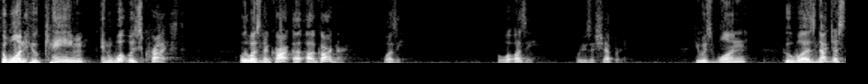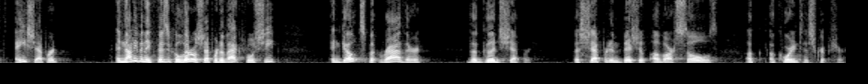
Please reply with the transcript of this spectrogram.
The one who came, and what was Christ? Well, he wasn't a, gar- a, a gardener, was he? Well, what was he? Well, he was a shepherd. He was one who was not just a shepherd, and not even a physical, literal shepherd of actual sheep and goats, but rather the good shepherd, the shepherd and bishop of our souls, according to Scripture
